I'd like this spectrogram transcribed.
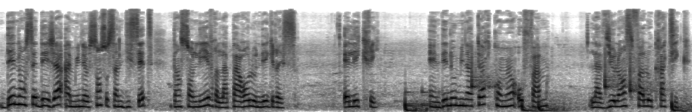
dénonçait déjà en 1977 dans son livre La parole aux négresses. Elle écrit Un dénominateur commun aux femmes la violence phallocratique.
